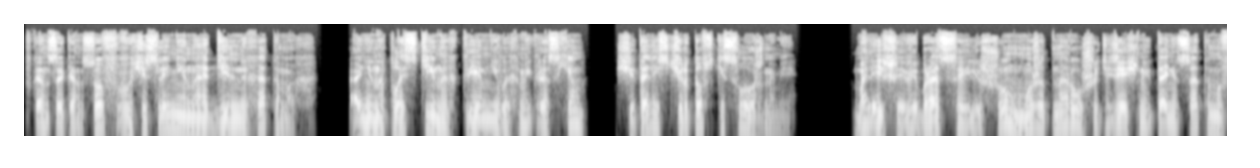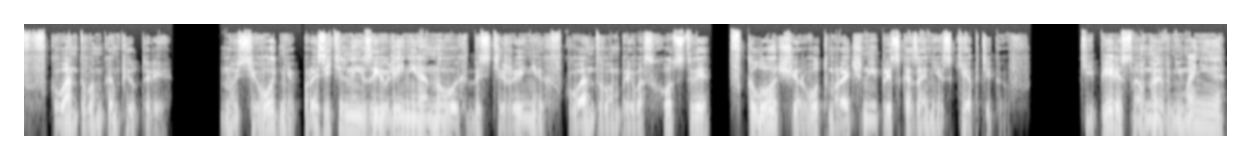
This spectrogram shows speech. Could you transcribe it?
В конце концов, вычисления на отдельных атомах а не на пластинах кремниевых микросхем, считались чертовски сложными. Малейшая вибрация или шум может нарушить изящный танец атомов в квантовом компьютере. Но сегодня поразительные заявления о новых достижениях в квантовом превосходстве в клочья рвут мрачные предсказания скептиков. Теперь основное внимание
